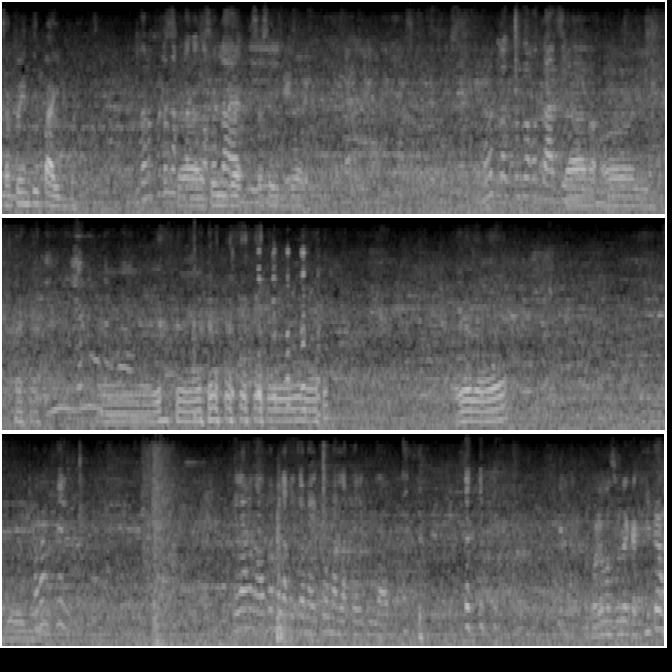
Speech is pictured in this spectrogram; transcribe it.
Sa 25. Dapat pala Sa ako silver. lagi. Sa silver. Dapat ako lagi. Sana all. Eh, ano mo naman? Ayan o. Parang kay... Kailangan ata malaki kamay ko, malaki rin yung laba. ¿Le ponemos una cajita?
